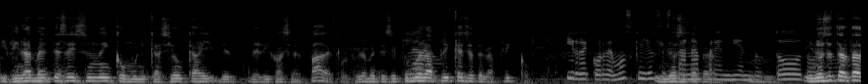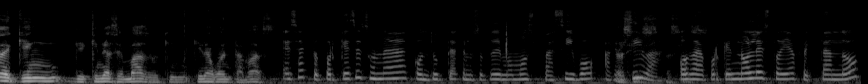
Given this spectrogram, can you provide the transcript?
Y finalmente esa es una incomunicación que hay del hijo hacia el padre, porque finalmente si tú me la aplicas, yo te la aplico. Y recordemos que ellos están aprendiendo todo. Y no, se trata de quién, de quién hace más o quién, quién aguanta más. Exacto, porque esa es una conducta que nosotros llamamos pasivo-agresiva. O sea, porque no le estoy afectando,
